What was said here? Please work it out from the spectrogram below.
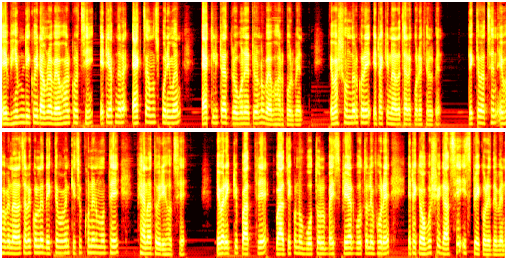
এই ভীম লিকুইড আমরা ব্যবহার করছি, এটি আপনারা এক চামচ পরিমাণ এক লিটার দ্রবণের জন্য ব্যবহার করবেন। এবার সুন্দর করে এটাকে নাড়াচাড়া করে ফেলবেন। দেখতে পাচ্ছেন, এভাবে নাড়াচাড়া করলে দেখতে পাবেন কিছুক্ষণের মধ্যেই ফেনা তৈরি হচ্ছে। এবার একটি পাত্রে বা যে কোনো বোতল বা স্প্রেয়ার বোতলে ভরে এটাকে অবশ্যই গাছে স্প্রে করে দেবেন।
